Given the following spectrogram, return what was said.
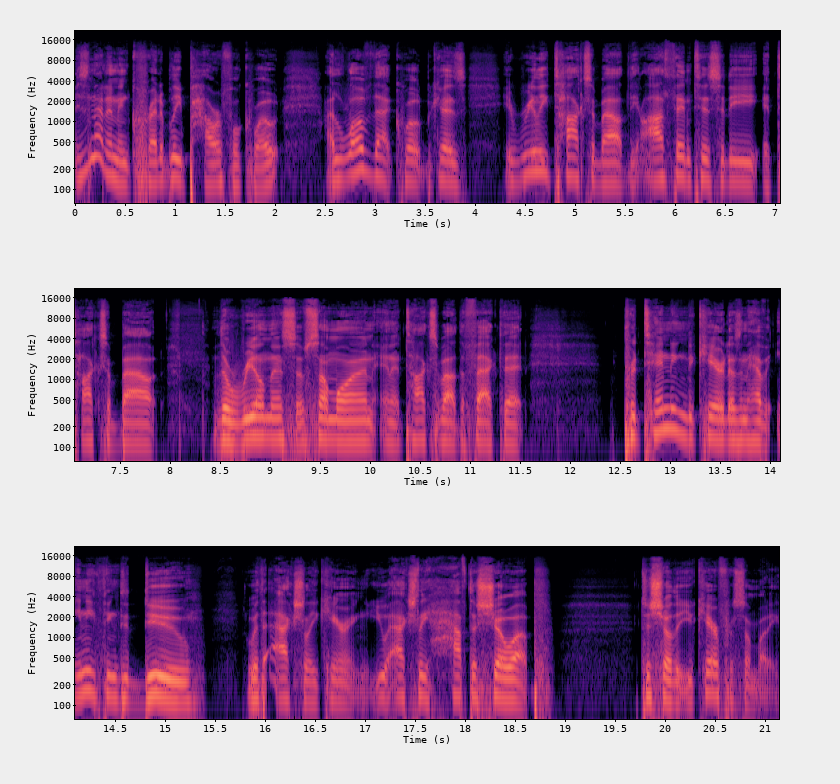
Isn't that an incredibly powerful quote? I love that quote because it really talks about the authenticity, it talks about the realness of someone and it talks about the fact that pretending to care doesn't have anything to do with actually caring. You actually have to show up to show that you care for somebody.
